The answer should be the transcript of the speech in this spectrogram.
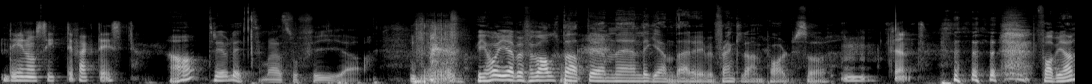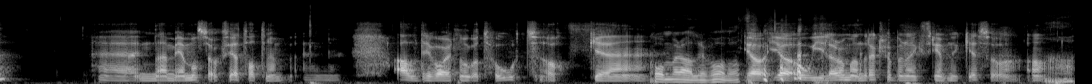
Det är nog City faktiskt. Ja, trevligt. Men Sofia. Vi har ju även förvaltat en, en legend där, Frank Lampard. Så. Mm, fint. Fabian? Eh, nej, men jag måste också säga Tottenham. Eh, aldrig varit något hot och eh, Kommer aldrig vara något. jag, jag ogillar de andra klubbarna extremt mycket så ja. Ja.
